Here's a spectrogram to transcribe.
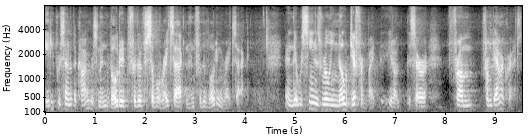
80% of the congressmen voted for the Civil Rights Act and then for the Voting Rights Act. And they were seen as really no different by, you know, this era from, from Democrats.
